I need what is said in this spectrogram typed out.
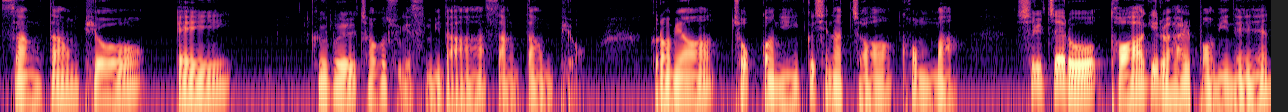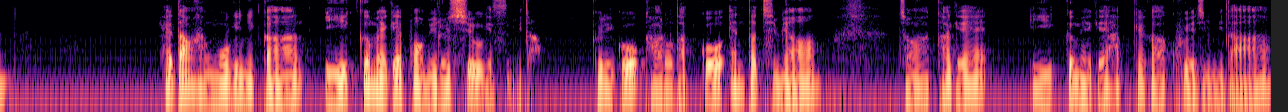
쌍따옴표 A 급을 적어 주겠습니다. 쌍따옴표 그러면 조건이 끝이 났죠. 콤마 실제로 더하기를 할 범위는 해당 항목이니까 이익 금액의 범위를 씌우겠습니다. 그리고 가로 닫고 엔터 치면 정확하게 이익 금액의 합계가 구해집니다.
